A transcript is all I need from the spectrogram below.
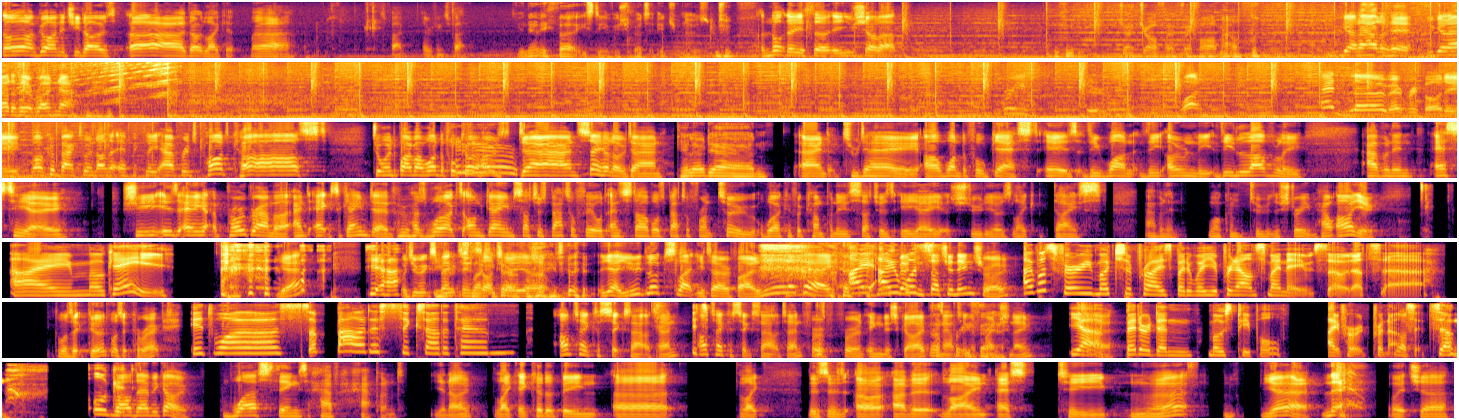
Oh, I've got itchy nose. Ah, I don't like it. Ah, it's fine. Everything's fine. You're nearly 30, Steve. You should better itch your nose. I'm not nearly 30. You shut up. Judge off every fart mouth. You get out of here. You get out of here right now. Hello, everybody. Welcome back to another Epicly Average podcast. Joined by my wonderful co-host Dan. Say hello, Dan. Hello, Dan. And today, our wonderful guest is the one, the only, the lovely Aveline Estié. She is a programmer and ex game dev who has worked on games such as Battlefield and Star Wars Battlefront 2, working for companies such as EA studios like DICE. Aveline, welcome to the stream. How are you? I'm okay. Yeah? Yeah. Was you You look expecting slightly such a. Uh, yeah, you look slightly terrified. Are you all okay? I- was I expecting was- such an intro? I was very much surprised by the way you pronounced my name, so that's uh Was it good? Was it correct? it was about a six out of ten. I'll take a six out of ten. It's- I'll take a six out of ten for for an English guy pronouncing pretty a French name. Yeah, Yeah. better than most people I've heard pronounce it. So all good. Well, there we go. Worse things have happened. You know, like it could have been uh, like this is uh, Avid line S T. Yeah, which uh,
